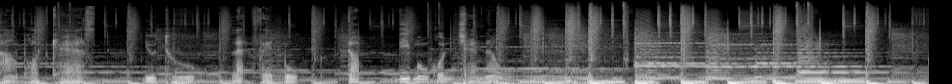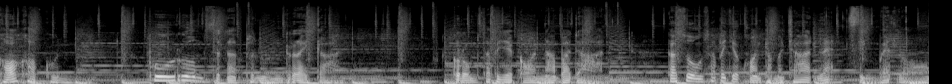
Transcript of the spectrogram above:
ทางพอดแคสต์ YouTube และ Facebook กับดีมงคล Channel ขอขอบคุณ ผู้ร่วมสนับสนุนรายการ กรมทรัพยากรน้ำบาดาล กระทรวงทรัพยากรธรรมชาติและสิ่งแวดล้อม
